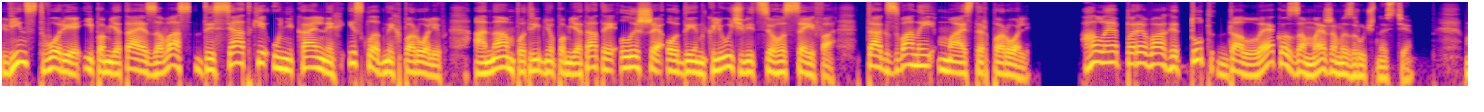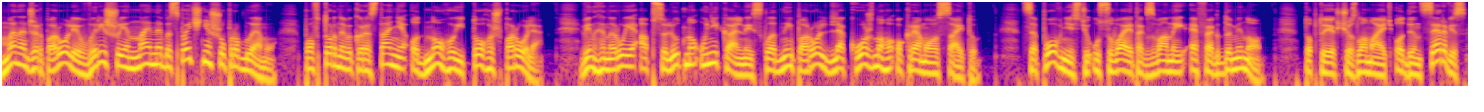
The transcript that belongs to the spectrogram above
Він створює і пам'ятає за вас десятки унікальних і складних паролів. А нам потрібно пам'ятати лише один ключ від цього сейфа так званий майстер-пароль. Але переваги тут далеко за межами зручності. Менеджер паролів вирішує найнебезпечнішу проблему повторне використання одного і того ж пароля. Він генерує абсолютно унікальний складний пароль для кожного окремого сайту. Це повністю усуває так званий ефект доміно. Тобто, якщо зламають один сервіс,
